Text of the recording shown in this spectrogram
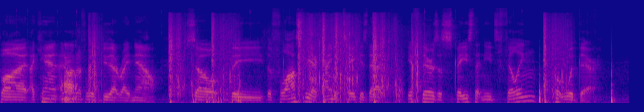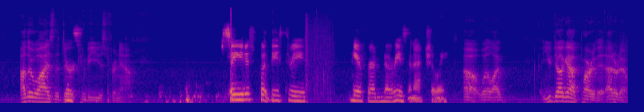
But I can't I don't have Oh. enough wood to do that right now. So the the philosophy I kind of take is that if there's a space that needs filling, put wood there. Otherwise the dirt Yes. can be used for now. So you just put these three here for no reason, actually. Oh, well I you dug out part of it. I don't know.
